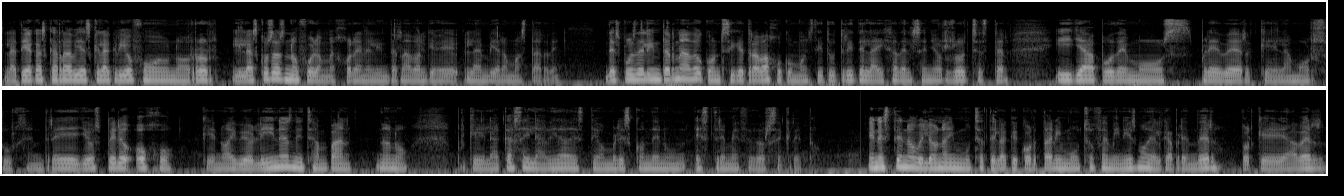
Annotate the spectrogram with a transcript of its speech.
La tía Cascarrabias que la crió fue un horror y las cosas no fueron mejor en el internado al que la enviaron más tarde. Después del internado consigue trabajo como institutriz de la hija del señor Rochester y ya podemos prever que el amor surge entre ellos, pero ojo, que no hay violines ni champán, no, no, porque la casa y la vida de este hombre esconden un estremecedor secreto. En este novelón hay mucha tela que cortar y mucho feminismo del que aprender, porque, a ver,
